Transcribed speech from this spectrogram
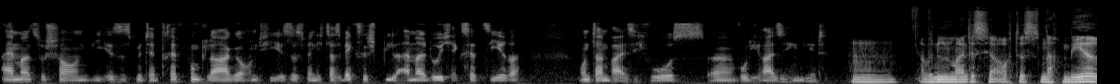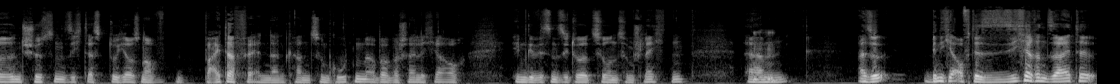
einmal zu schauen, wie ist es mit der Treffpunktlage und wie ist es, wenn ich das Wechselspiel einmal durchexerziere und dann weiß ich, wo es, äh, wo die Reise hingeht. Hm. Aber du meintest ja auch, dass nach mehreren Schüssen sich das durchaus noch weiter verändern kann zum Guten, aber wahrscheinlich ja auch in gewissen Situationen zum Schlechten. Ähm, mhm. also bin ich ja auf der sicheren Seite,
